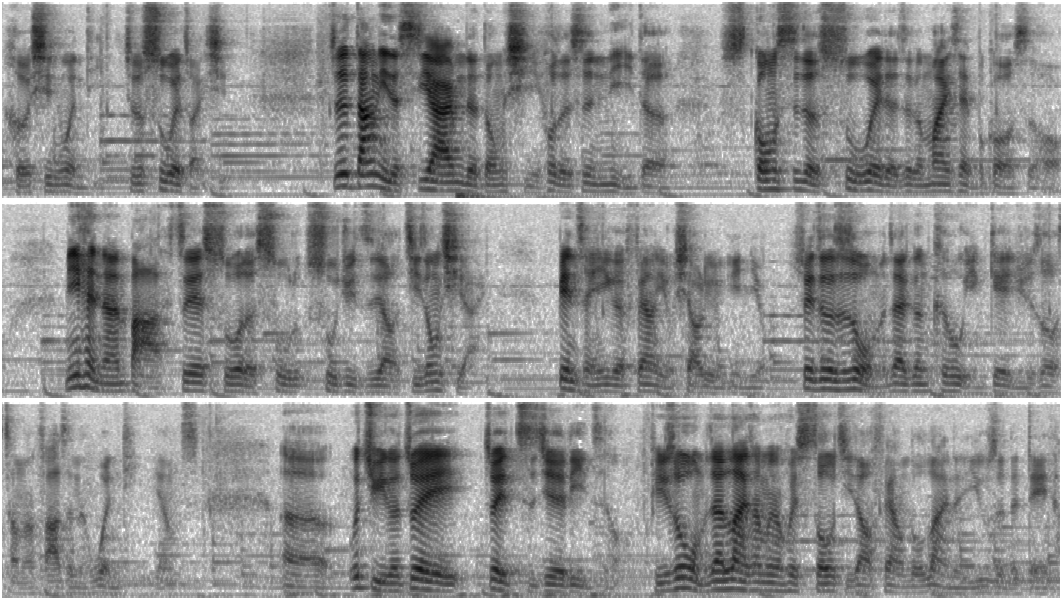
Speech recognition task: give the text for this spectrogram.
核心问题，就是数位转型。就是当你的 CRM 的东西，或者是你的公司的数位的这个 mindset 不够的时候，你很难把这些所有的数数据资料集中起来，变成一个非常有效率的应用。所以这个就是我们在跟客户 engage 的时候常常发生的问题。这样子，呃，我举一个最最直接的例子哦，比如说我们在 Line 上面会收集到非常多 Line 的 user 的 data，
